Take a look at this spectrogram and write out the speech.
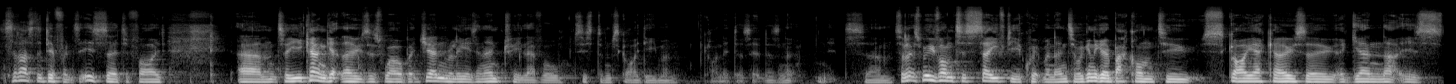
So that's the difference. It is certified. Um, so you can get those as well, but generally as an entry level system, SkyDemon kind of does it, doesn't it? It's um, so let's move on to safety equipment then. So we're going to go back on to SkyEcho. So again, that is,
